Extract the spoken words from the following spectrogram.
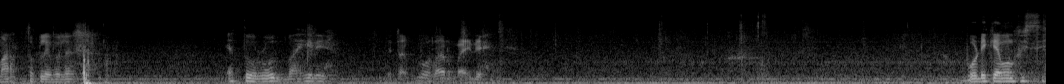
মারাত্মক লেভেলের এত রোদ বাহিরে এটা বলার বাইরে। বডি কেমন হয়েছে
